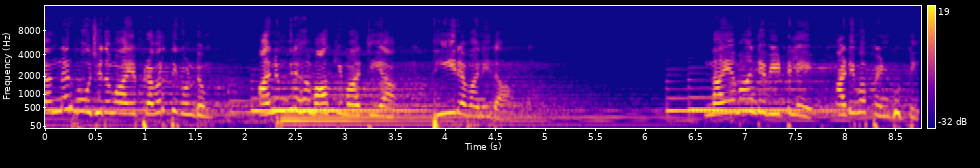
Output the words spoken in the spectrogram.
സന്ദർഭോചിതമായ പ്രവൃത്തി കൊണ്ടും അനുഗ്രഹമാക്കി മാറ്റിയ ധീര വനിത നയമാന്റെ വീട്ടിലെ അടിമ പെൺകുട്ടി.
